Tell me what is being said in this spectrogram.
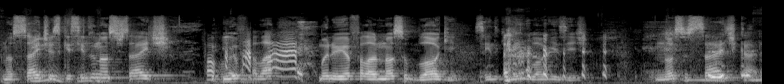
Nosso site, sim, eu esqueci sim. do nosso site. Por favor. Eu ia falar, mano, eu ia falar do nosso blog, sendo que nem blog existe. Nosso site, cara.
